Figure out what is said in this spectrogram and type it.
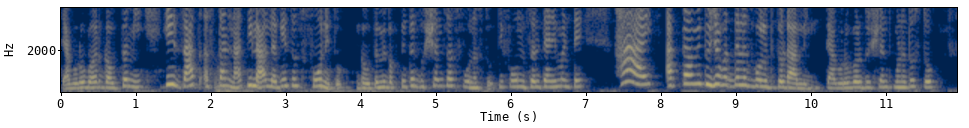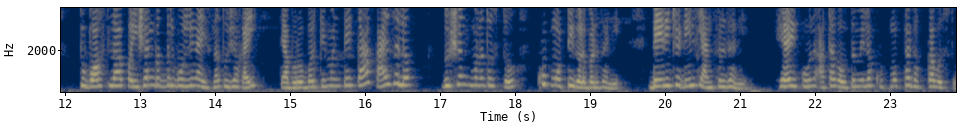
त्याबरोबर गौतमी ही जात असताना तिला लगेचच फोन येतो. गौतमी बघते तर दुष्यंतचाच फोन असतो. ती फोन उचलते आणि म्हणते हाय आत्ता मी तुझ्याबद्दलच बोलत होतो डार्लिंग त्याबरोबर दुष्यंत म्हणत असतो तू बॉसला पैशांबद्दल बोलली नाहीस ना तुझ्या काही? त्याबरोबर ती म्हणते का? काय झालं? दुष्यंत म्हणत असतो खूप मोठी गडबड झाली. डेअरीची डील कॅन्सल झाली. हे ऐकून आता गौतमीला खूप मोठा धक्का बसतो.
